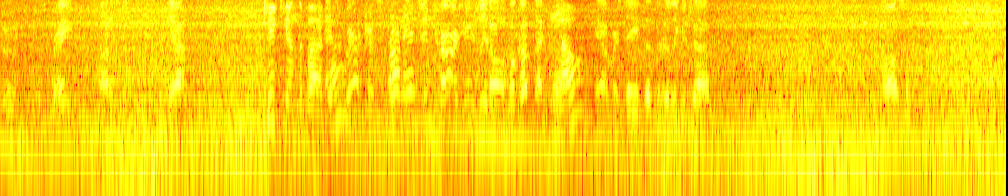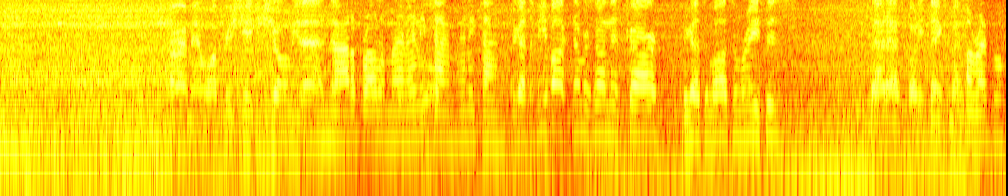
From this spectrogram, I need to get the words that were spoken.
Dude, feels great. Honestly. Yeah. Kick you on the back. That's huh? weird because front engine cars usually don't hook up that cool. No? Yeah, Mercedes does a really good job. Awesome. All right, man. Well, I appreciate you showing me that. That Not a problem, man. cool. Anytime, anytime. We got the V-Box numbers on this car. We got some awesome races. Badass, buddy. Thanks, man. All right, bro.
